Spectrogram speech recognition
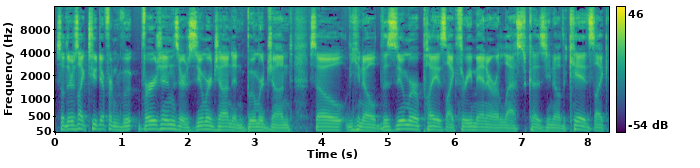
so there's like two different v- versions. There's Zoomer Jund and Boomer Jund. So you know the Zoomer plays like three mana or less because you know the kids like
